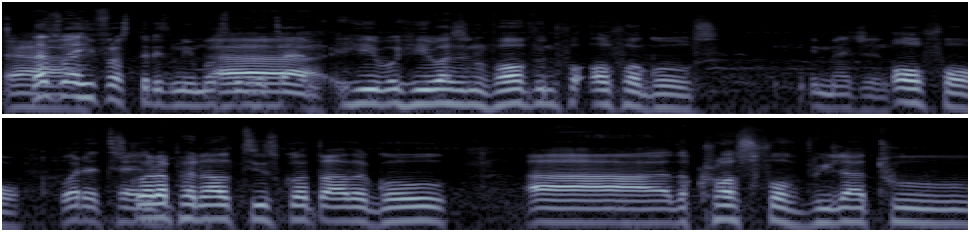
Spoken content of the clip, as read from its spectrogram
that. That's why he frustrates me most of the Uh, time. He he was involved in all four goals. Imagine. All four. What a 10. Scored a penalty, scored the other goal. Uh, the cross for Villa to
